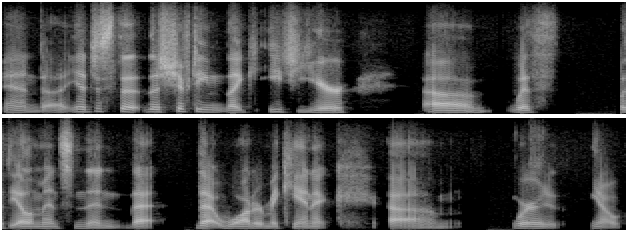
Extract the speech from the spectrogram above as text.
and uh, yeah, just the the shifting like each year uh, with with the elements, and then that that water mechanic um, where you know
